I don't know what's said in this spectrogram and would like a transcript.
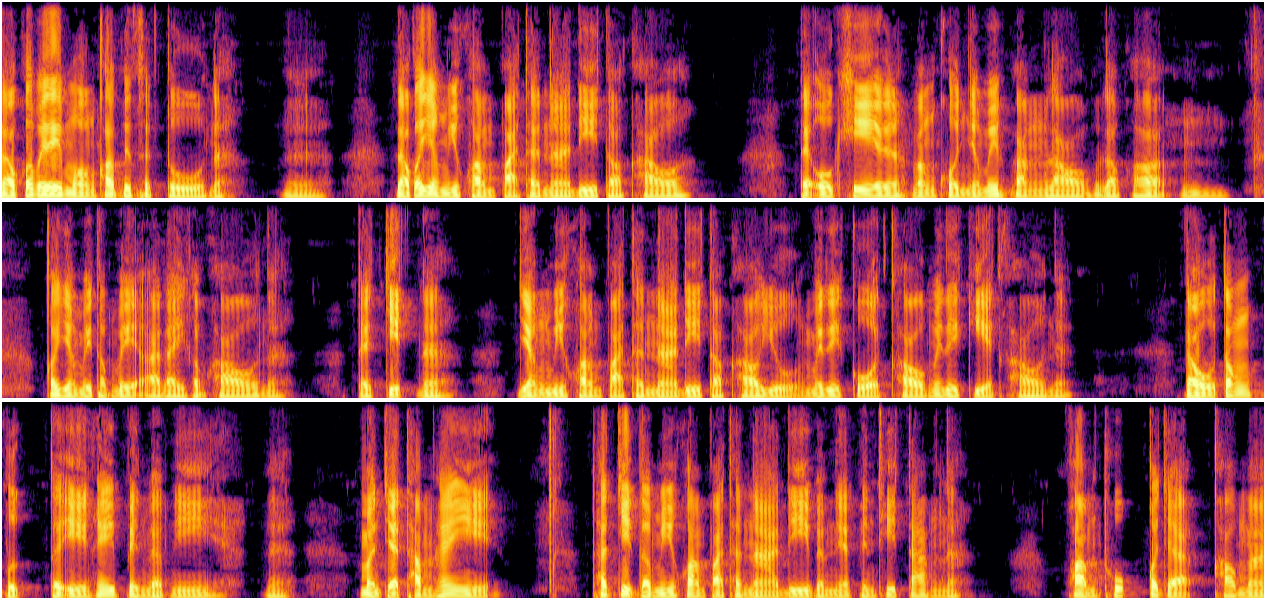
เราก็ไม่ได้มองเขาเป็นศัตรูนะเราก็ยังมีความปรารถนาดีต่อเขา แต่โอเคนะบางคนยังไม่ฟังเรา เราก็ก็ยังไม่ต้องไปอะไรกับเขานะแต่จิตนะ ยังมีความปรารถนาดีต่อเขาอยู่ ไม่ได้โกรธเขาไม่ได้เกลียดเขาเนะเราต้องฝึกตัวเองให้เป็นแบบนี้นะมันจะทำให้ถ้าจิตเรามีความปรารถนาดีแบบนี้เป็นที่ตั้งนะความทุกข์ก็จะเข้ามา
